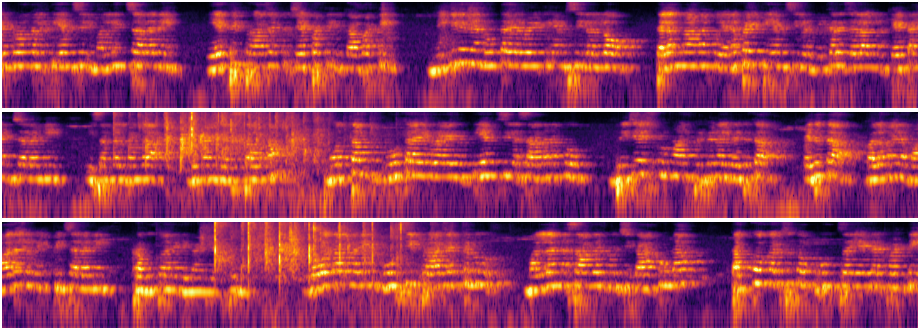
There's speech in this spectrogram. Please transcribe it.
రెండు వందల టీఎంసీలు మళ్ళించాలని ఏపీ ప్రాజెక్టు చేపట్టింది కాబట్టి మిగిలిన నూట ఇరవై టీఎంసీలలో తెలంగాణకు ఎనభై టీఎంసీల నికర జలాలను కేటాయించాలని ఈ సందర్భంగా డిమాండ్ చేస్తా ఉన్నాం. మొత్తం నూట ఇరవై ఐదు టీఎంసీల సాధనకు బ్రిజేష్ కుమార్ ట్రిబ్యునల్ ఎదుట ఎదుట బలమైన వాదనలు వినిపించాలని ప్రభుత్వాన్ని డిమాండ్ చేస్తున్నాం. గోదావరి మూసి ప్రాజెక్టులు మల్లన్న సాగర్ నుంచి కాకుండా తక్కువ ఖర్చుతో పూర్తయ్యేటటువంటి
